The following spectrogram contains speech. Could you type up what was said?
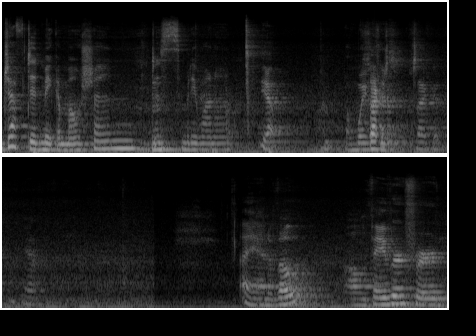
Jeff did make a motion. Does Mm-hmm. somebody want to? Yep, I'm- I'm waiting for a Second. second, yep. And a vote, all in favor for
